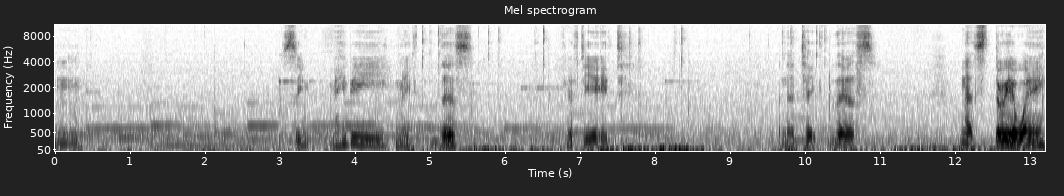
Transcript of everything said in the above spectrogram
Hmm. Let's see, maybe make this 58. And then take this. And that's three away.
